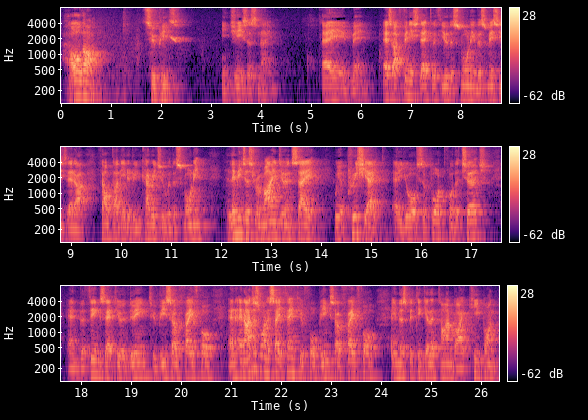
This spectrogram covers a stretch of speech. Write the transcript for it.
hold on to peace in Jesus' name. Amen. As I finish that with you this morning, this message that I felt I needed to encourage you with this morning, let me just remind you and say we appreciate uh, your support for the church and the things that you're doing to be so faithful and, and I just want to say thank you for being so faithful in this particular time by keep on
